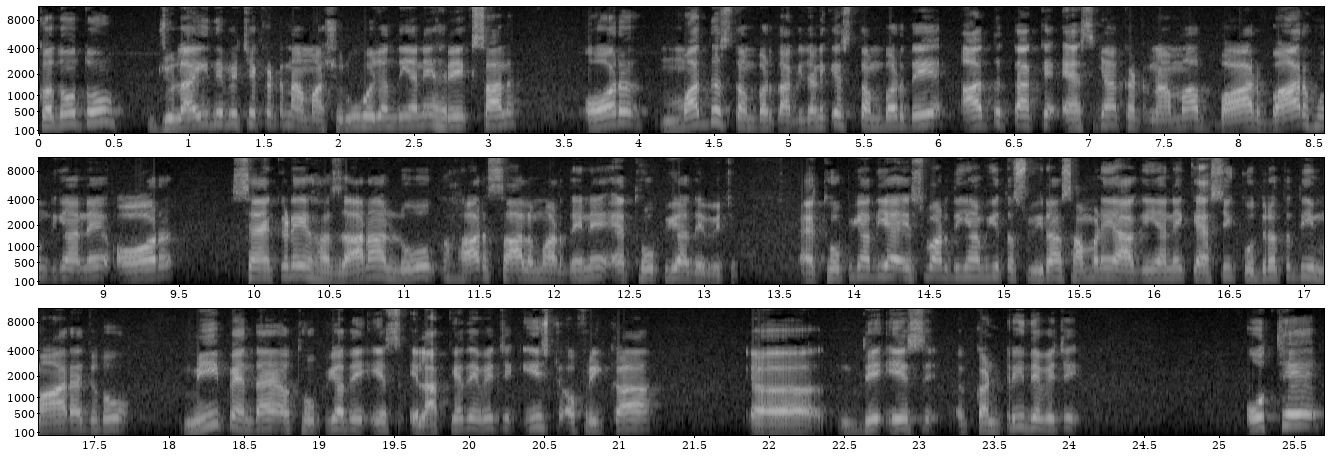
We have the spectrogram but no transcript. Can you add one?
ਕਦੋਂ ਤੋਂ? ਜੁਲਾਈ ਦੇ ਵਿੱਚ ਇਹ ਘਟਨਾਵਾਂ ਸ਼ੁਰੂ ਹੋ ਜਾਂਦੀਆਂ ਨੇ ਹਰੇਕ ਸਾਲ ਔਰ ਮੱਧ ਸਤੰਬਰ ਤੱਕ ਯਾਨੀ ਕਿ ਸਤੰਬਰ ਦੇ ਅੱਧ ਤੱਕ ਐਸੀਆਂ ਘਟਨਾਵਾਂ ਬਾਰ-ਬਾਰ ਹੁੰਦੀਆਂ ਨੇ ਔਰ ਸੈਂਕੜੇ ਹਜ਼ਾਰਾਂ ਲੋਕ ਹਰ ਸਾਲ ਮਰਦੇ ਨੇ ਐਥੋਪੀਆ ਦੇ ਵਿੱਚ। ਐਥੋਪੀਆ ਦੀਆਂ ਇਸ ਵਾਰ ਦੀਆਂ ਵੀ ਤਸਵੀਰਾਂ ਸਾਹਮਣੇ ਆ ਗਈਆਂ ਨੇ। ਕੈਸੀ ਕੁਦਰਤ ਦੀ ਮਾਰ ਹੈ ਜਦੋਂ ਮੀਂਹ ਪੈਂਦਾ ਹੈ ਐਥੋਪੀਆ ਦੇ ਇਸ ਇਲਾਕੇ ਦੇ ਵਿੱਚ ਈਸਟ ਅਫਰੀਕਾ ਦੇ ਇਸ ਕੰਟਰੀ ਦੇ ਵਿੱਚ, ਉੱਥੇ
